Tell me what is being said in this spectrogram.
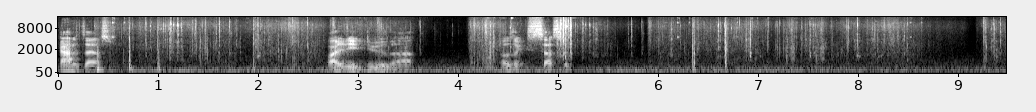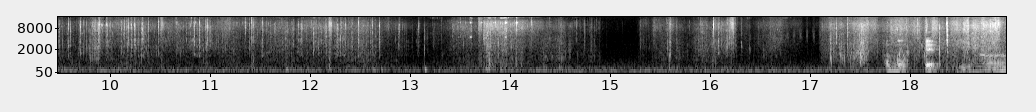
Got his ass. Why did he do that? That was excessive. Level 50, huh?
